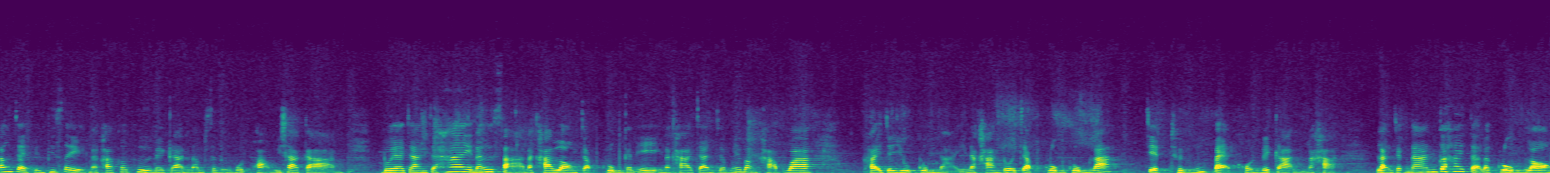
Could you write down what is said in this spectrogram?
ตั้งใจเป็นพิเศษนะคะ ก็คือในการนำเสนอบทความวิชาการ โดยอาจารย์จะให้นักศึกษานะคะ ลองจับกลุ่มกันเองนะคะ อาจารย์จะไม่บังคับว่าใครจะอยู่กลุ่มไหนนะคะ โดยจับกลุ่มกลุ่มละ7ถึง8คนด้วยกันนะคะ หลังจากนั้นก็ให้แต่ละกลุ่มลอง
